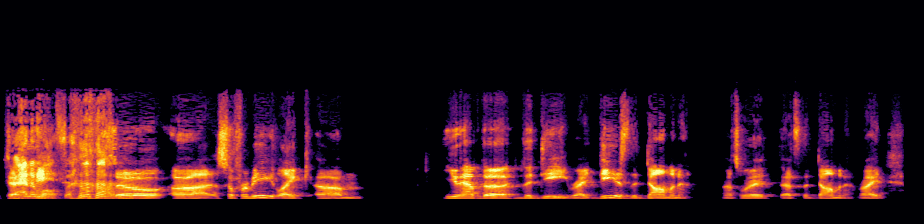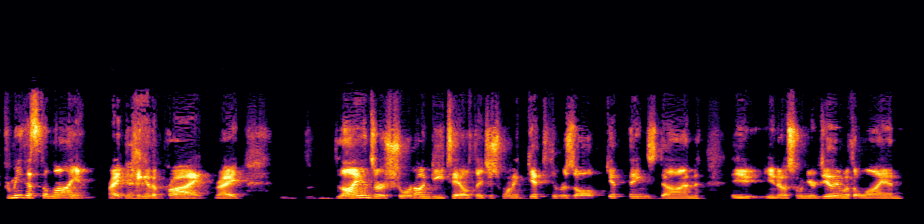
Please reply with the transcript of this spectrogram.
Okay? To animals. so, uh, so for me, like, um, you have the, the D, right? D is the dominant. That's what it, that's the dominant, right? For me, that's the lion, right? King of the pride, right? Lions are short on details. They just want to get to the result, get things done. You, you know, so when you're dealing with a lion,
